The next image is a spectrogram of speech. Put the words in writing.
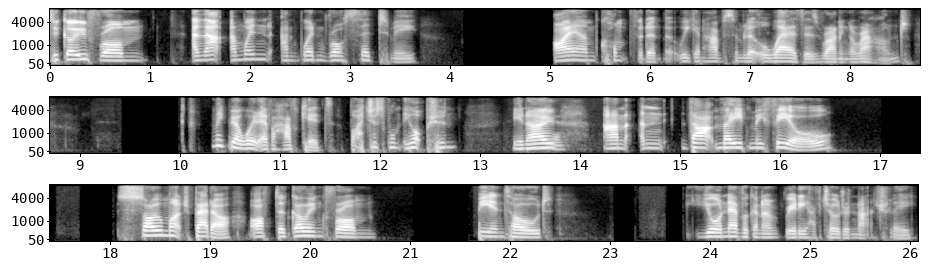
to go from and that and when and when Ross said to me, I am confident that we can have some little Wareses running around. Maybe I won't ever have kids, but I just want the option, you know? Yeah. And and that made me feel so much better after going from being told you're never going to really have children naturally.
